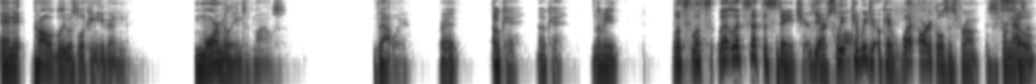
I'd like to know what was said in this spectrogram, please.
and it probably was looking even more millions of miles that way, right? Okay, okay. Let me Let's let's let, let's set the stage here. yeah. first please- of all. Can we? Okay, what article is this from? Is this from NASA? So,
